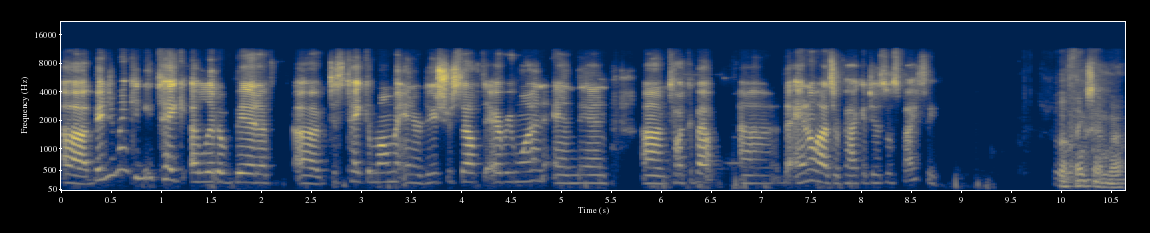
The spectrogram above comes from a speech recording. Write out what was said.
Uh, Benjamin, can you take a little bit of, uh, just take a moment, introduce yourself to everyone, and then um, talk about uh, the Analyzer packages with Spicy. Sure, thanks, Amber.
